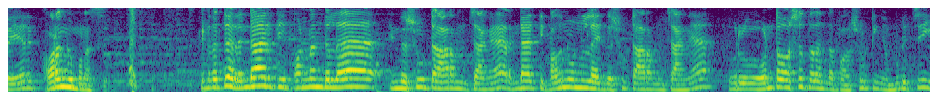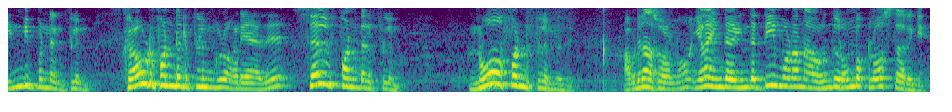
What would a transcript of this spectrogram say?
பெயர் குரங்கு மனசு. கிட்டத்தட்ட ரெண்டாயிரத்தி பன்னெண்டில் இந்த ஷூட் ஆரம்பித்தாங்க ரெண்டாயிரத்தி பதினொன்றில் இந்த ஷூட் ஆரம்பித்தாங்க ஒரு ஒன்றரை வருஷத்தில் இந்த ஷூட்டிங்கை முடித்து independent film crowd funded film கூட கிடையாது. Self funded film no fund film இது. அப்படி தான் சொல்லணும். ஏன்னா இந்த இந்த டீமோட நான் வந்து ரொம்ப க்ளோஸாக இருக்கேன்.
